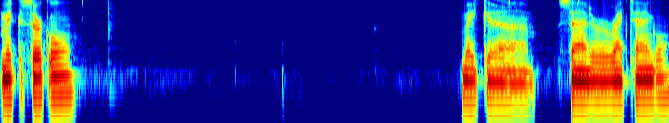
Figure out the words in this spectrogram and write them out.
Make a circle. Make a center rectangle.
